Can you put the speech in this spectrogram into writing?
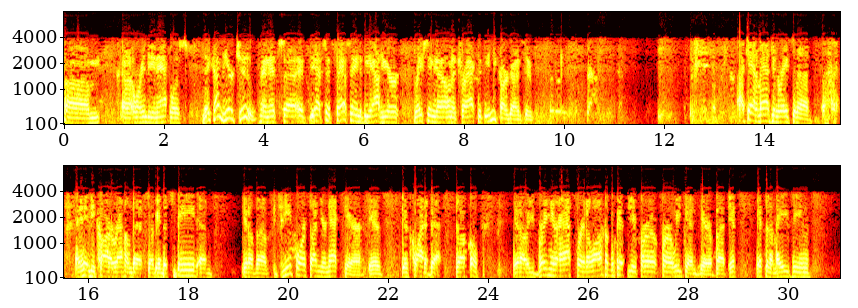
um, uh, or Indianapolis, they come here too, and it's uh, it, yeah, it's, it's fascinating to be out here racing uh, on a track that the IndyCar guys do. I can't imagine racing a an Indy car around this. I mean, the speed and you know the G-force on your neck here is is quite a bit. So you know you bring your aspirin along with you for for a weekend here, but it's it's an amazing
